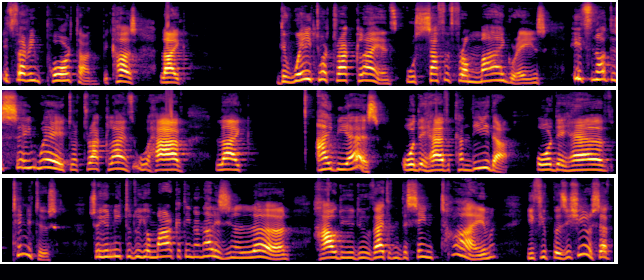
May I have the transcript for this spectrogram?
It's very important because, like, the way to attract clients who suffer from migraines, it's not the same way to attract clients who have, like, IBS or they have candida or they have tinnitus. So you need to do your marketing analysis and learn how do you do that. And at the same time, if you position yourself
